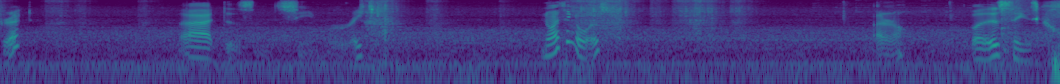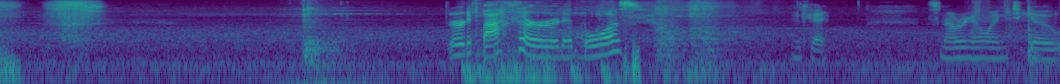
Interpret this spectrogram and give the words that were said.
Correct? That doesn't seem right. No, I think it was. I don't know. but this thing's cool. 30 by 30, boys. Okay. So now we're going to go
